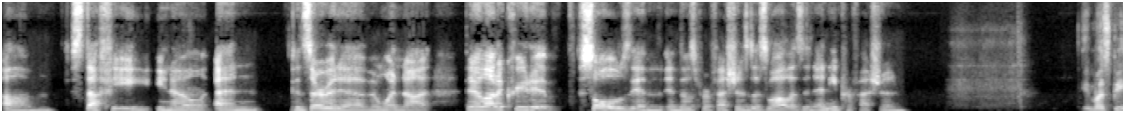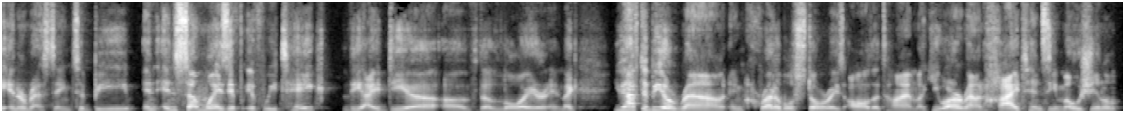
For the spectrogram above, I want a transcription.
um, stuffy, you know, and conservative and whatnot. There are a lot of creative souls in in those professions as well as in any profession. It must be interesting to be in in some ways if if we take the idea of the lawyer and like you have to be around incredible stories all the time. Like you are around high tense emotional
